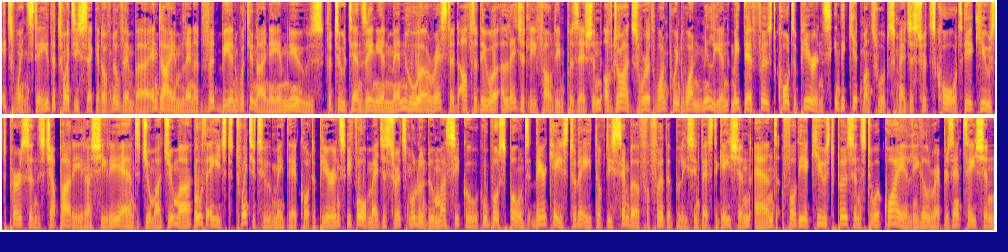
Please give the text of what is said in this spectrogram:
It's Wednesday, the 22nd of November, and I am Leonard Vidbian with your 9 a.m. news. The two Tanzanian men who were arrested after they were allegedly found in possession of drugs worth 1.1 million made their first court appearance in the Keetmanshoop's Magistrates Court. The accused persons, Chapari Rashiri and Juma Juma, both aged 22, made their court appearance before Magistrates Mulundu Masiku, who postponed their case to the 8th of December for further police investigation and for the accused persons to acquire legal representation.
